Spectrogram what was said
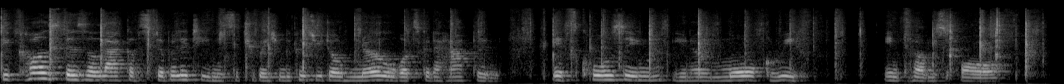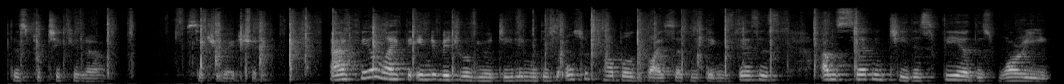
because there's a lack of stability in the situation because you don't know what's going to happen it's causing you know more grief in terms of this particular situation I feel like the individual you're dealing with is also troubled by certain things. There's this uncertainty, this fear, this worry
